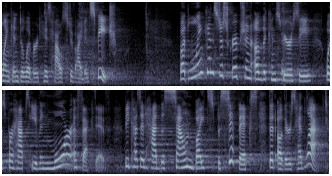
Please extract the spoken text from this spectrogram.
Lincoln delivered his House divided speech. But Lincoln's description of the conspiracy was perhaps even more effective because it had the soundbite specifics that others had lacked.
